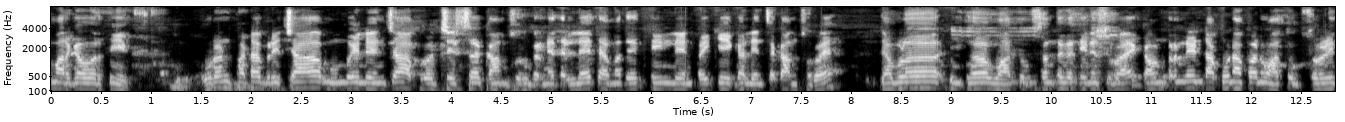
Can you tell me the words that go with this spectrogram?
मार्गावरती उरण फाटा ब्रिजच्या मुंबई लेनच्या अप्रोचेसचं काम सुरू करण्यात आलेलं आहे. त्यामध्ये तीन लेन पैकी एका लेनचं काम सुरू आहे. त्यामुळं इथं वाहतूक संत गतीने सुरू आहे. काउंटर लेन टाकून आपण वाहतूक सुरळीत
